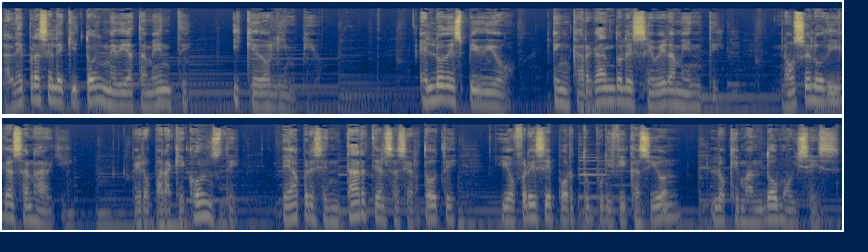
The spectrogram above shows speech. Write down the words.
La lepra se le quitó inmediatamente y quedó limpio. Él lo despidió, encargándole severamente, no se lo digas a nadie, pero para que conste, ve a presentarte al sacerdote y ofrece por tu purificación lo que mandó Moisés.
